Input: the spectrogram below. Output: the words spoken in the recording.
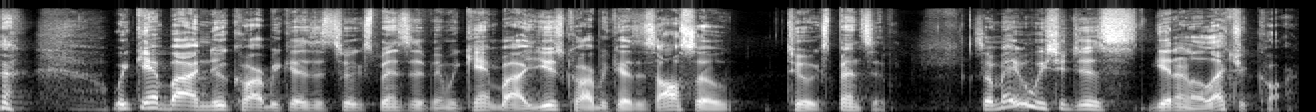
we can't buy a new car because it's too expensive, and we can't buy a used car because it's also too expensive. So maybe we should just get an electric car.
